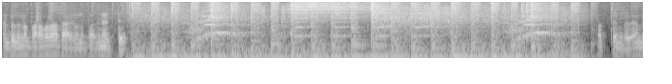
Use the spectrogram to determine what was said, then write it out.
രണ്ടു ദിവസം പറ പറ താഴെ വീണു. പതിനെട്ട്. പത്തൊൻപത്. വേണ്ട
